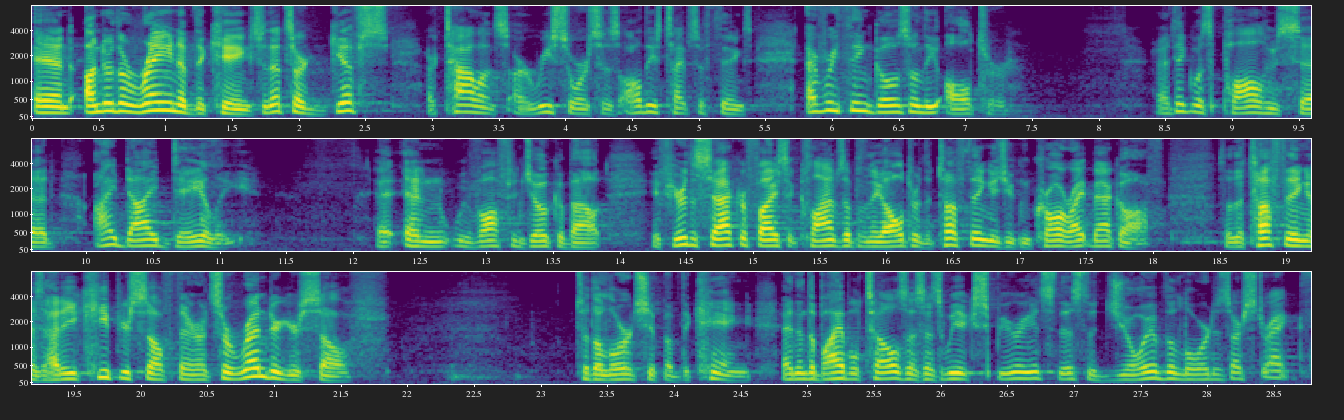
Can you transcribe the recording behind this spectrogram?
and under the reign of the King. So that's our gifts, our talents, our resources, all these types of things. Everything goes on the altar. I think it was Paul who said, I die daily. And we've often joked about if you're the sacrifice that climbs up on the altar, the tough thing is you can crawl right back off. So the tough thing is how do you keep yourself there and surrender yourself to the lordship of the king? And then the Bible tells us as we experience this, the joy of the Lord is our strength.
